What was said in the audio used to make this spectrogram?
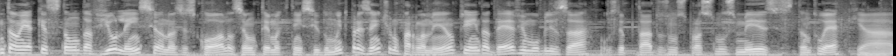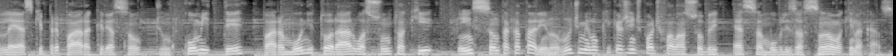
Então, e a questão da violência nas escolas é um tema que tem sido muito presente no parlamento e ainda deve mobilizar os deputados nos próximos meses. Tanto é que a LESC prepara a criação de um comitê para monitorar o assunto aqui em Santa Catarina. Ludmila, o que a gente pode falar sobre essa mobilização aqui na casa?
